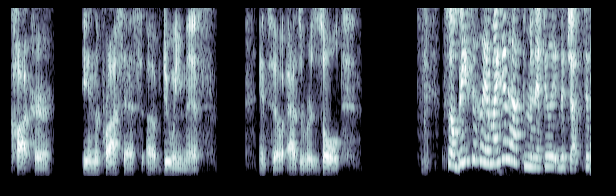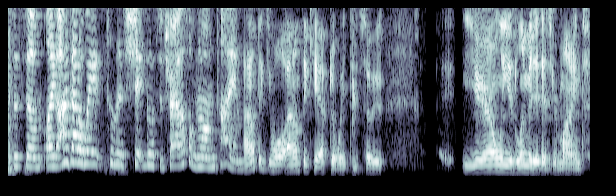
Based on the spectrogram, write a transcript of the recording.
caught her in the process of doing this, and so as a result, So basically, am I gonna have to manipulate the justice system? Like, I gotta wait till this shit goes to trial. That's a long time. I don't think you. Well, I don't think you have to wait. To, so you're only as limited as your mind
